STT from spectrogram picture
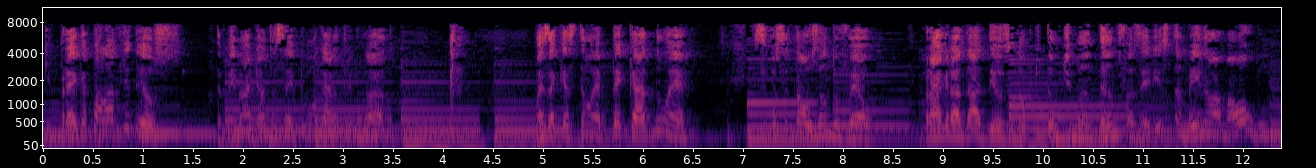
que pregue a palavra de Deus. Também não adianta sair para um lugar atribulado. Mas a questão é: pecado não é. E se você está usando o véu para agradar a Deus e não porque estão te mandando fazer isso, também não há mal algum.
